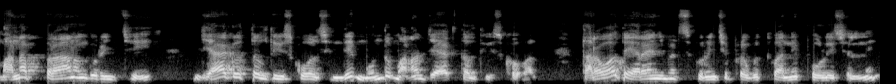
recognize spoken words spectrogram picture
మన ప్రాణం గురించి జాగ్రత్తలు తీసుకోవాల్సిందే. ముందు మనం జాగ్రత్తలు తీసుకోవాలి. తర్వాత అరేంజ్మెంట్స్ గురించి ప్రభుత్వాన్ని పోలీసుల్ని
